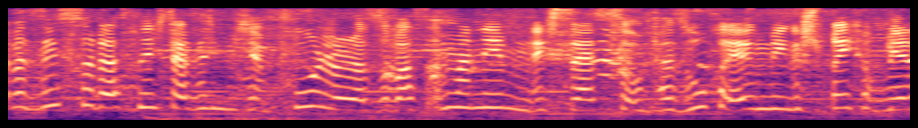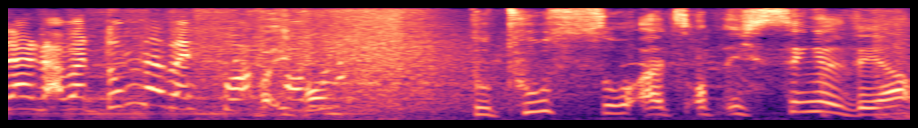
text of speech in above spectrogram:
Aber siehst du das nicht, dass ich mich im Pool oder sowas immer neben dich setze und versuche irgendwie ein Gespräch und mir dann aber dumm dabei Aber Yvonne, vorkomme? du tust so, als ob ich Single wäre.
